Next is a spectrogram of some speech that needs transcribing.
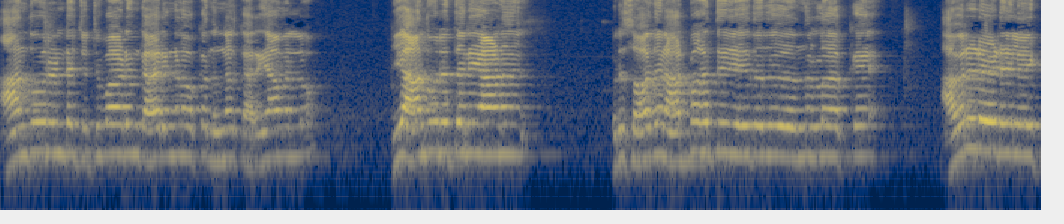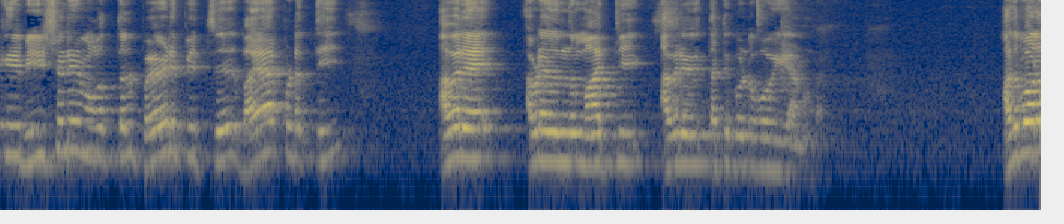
ആന്തൂരിന്റെ ചുറ്റുപാടും കാര്യങ്ങളും ഒക്കെ നിങ്ങൾക്ക് അറിയാമല്ലോ ഈ ആന്തൂരിൽ തന്നെയാണ് ഒരു സഹോദരൻ ആത്മഹത്യ ചെയ്തത് എന്നുള്ളതൊക്കെ അവരുടെ ഇടയിലേക്ക് ഭീഷണി മുഖത്തിൽ പേടിപ്പിച്ച് ഭയപ്പെടുത്തി അവരെ അവിടെ നിന്നും മാറ്റി അവർ തട്ടിക്കൊണ്ടു പോവുകയാണ് അതുപോലെ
